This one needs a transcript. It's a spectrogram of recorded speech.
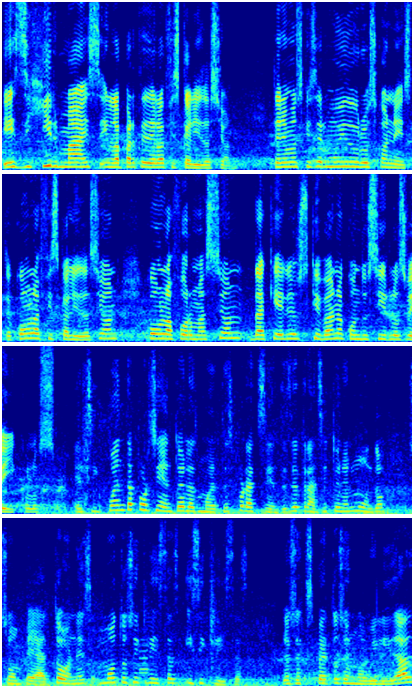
exigir más en la parte de la fiscalización. Tenemos que ser muy duros con esto, con la fiscalización, con la formación de aquellos que van a conducir los vehículos. El 50% de las muertes por accidentes de tránsito en el mundo son peatones, motociclistas y ciclistas. Los expertos en movilidad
